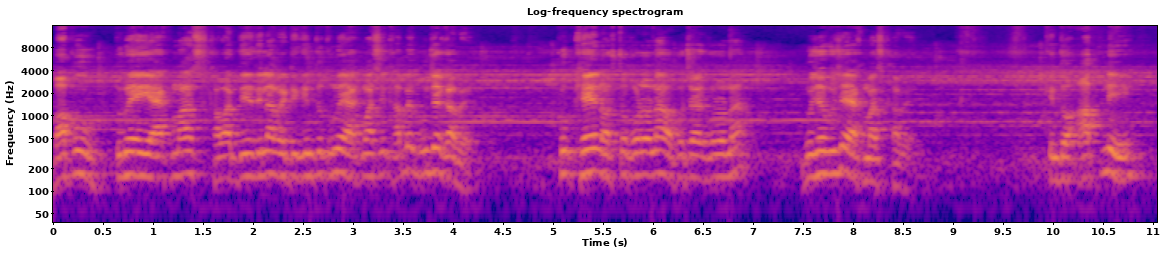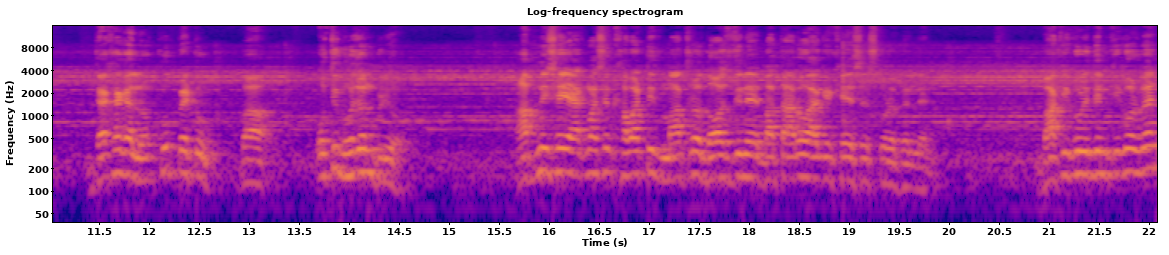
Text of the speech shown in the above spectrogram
বাপু, তুমি এই এক মাস খাবার দিয়ে দিলাম, এটি কিন্তু তুমি এক মাসই খাবে, বুঝে খাবে। খুব খেয়ে নষ্ট করো না, অপচয় করো না, বুঝে বুঝে এক মাস খাবে। কিন্তু আপনি, দেখা গেল, খুব পেটুক বা অতি ভোজন প্রিয়। আপনি সেই এক মাসের খাবারটি মাত্র দশ দিনে বা তারও আগে খেয়ে শেষ করে ফেললেন। বাকি কুড়ি দিন কি করবেন?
